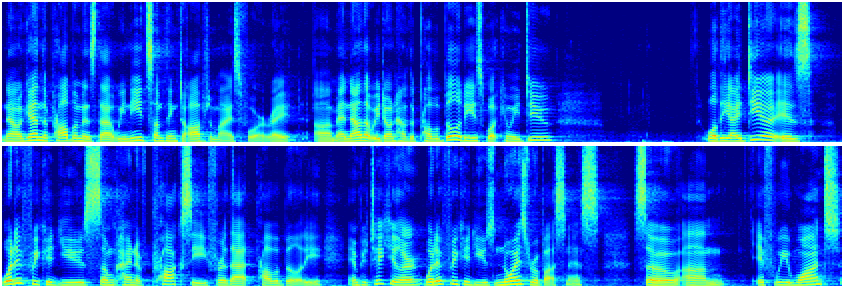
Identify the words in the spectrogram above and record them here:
Now, again, the problem is that we need something to optimize for, right? Um, and now that we don't have the probabilities, what can we do? Well, the idea is what if we could use some kind of proxy for that probability? In particular, what if we could use noise robustness? So um, if we want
